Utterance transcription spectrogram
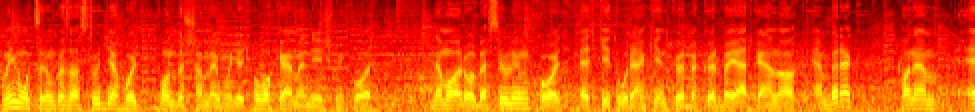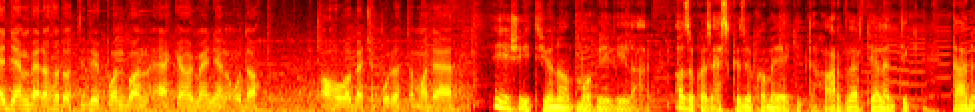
A mi módszerünk az azt tudja, hogy pontosan megmondja, hogy hova kell menni és mikor. Nem arról beszélünk, hogy egy-két óránként körbe-körbe járkálnak emberek, hanem egy ember az adott időpontban el kell, hogy menjen oda, ahova becsapódott a madár. És itt jön a mobil világ. Azok az eszközök, amelyek itt a hardvert jelentik, tán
